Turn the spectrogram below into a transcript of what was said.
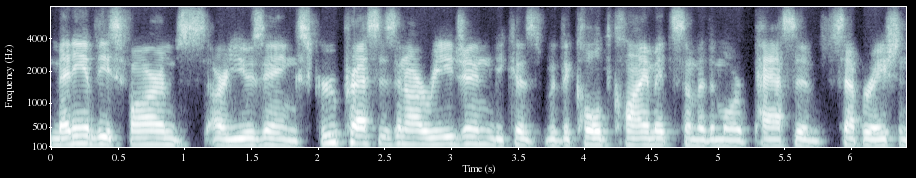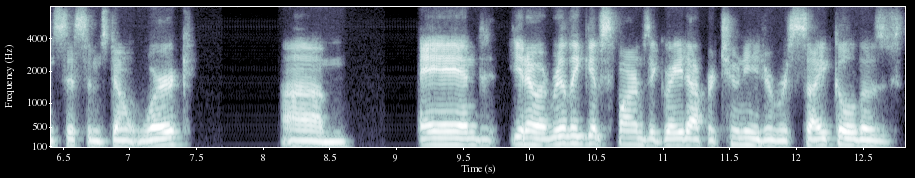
many of these farms are using screw presses in our region because with the cold climate, some of the more passive separation systems don't work. Um, and, you know, it really gives farms a great opportunity to recycle those,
